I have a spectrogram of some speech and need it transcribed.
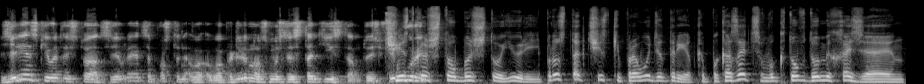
Зеленский в этой ситуации является просто в определенном смысле статистом. То есть фигурой... Чистка чтобы что, Юрий? Просто так чистки проводят редко. Показать, кто в доме хозяин,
